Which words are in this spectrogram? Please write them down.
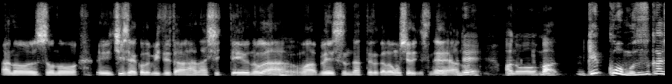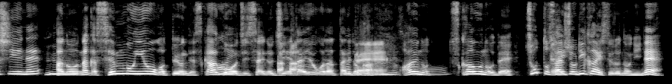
あのそのえー小さい頃見てた話っていうのが、うん。まあ、ベースになってるから面白いですね。あの。であのまあ結構難しいね、うん。あのなんか専門用語っていうんですか、はい。こう実際の自衛隊用語だったりとか、えああいうの使うのでちょっと最初理解するのにね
